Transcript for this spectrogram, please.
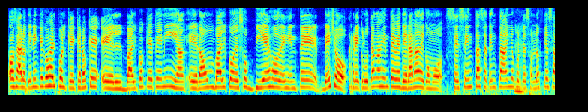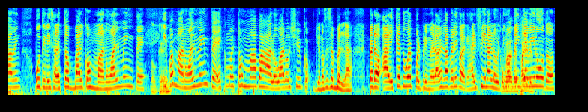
o sea, lo tienen que coger porque creo que el barco que tenían era un barco de esos viejos de gente, de hecho, reclutan a gente veterana de como 60, 70 años porque son los que saben utilizar estos barcos manualmente. Ok. Y pues manualmente es como estos mapas a lo Battleship, yo no sé si es verdad, pero ahí es que tú ves por primera vez la película, que es al final, los últimos las de 20 Pirates. minutos,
